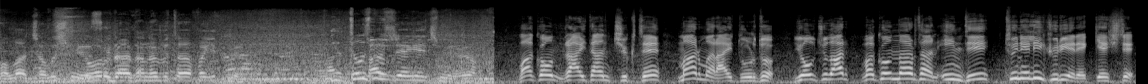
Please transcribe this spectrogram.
Vallahi çalışmıyor. Üsküdar'dan öbür tarafa gitmiyor. Çalışmıyor. Karşıya geçmiyor. Vagon raydan çıktı, Marmaray durdu. Yolcular vagonlardan indi, tüneli yürüyerek geçti.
